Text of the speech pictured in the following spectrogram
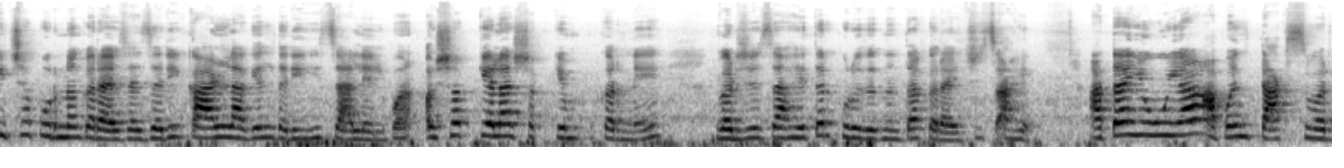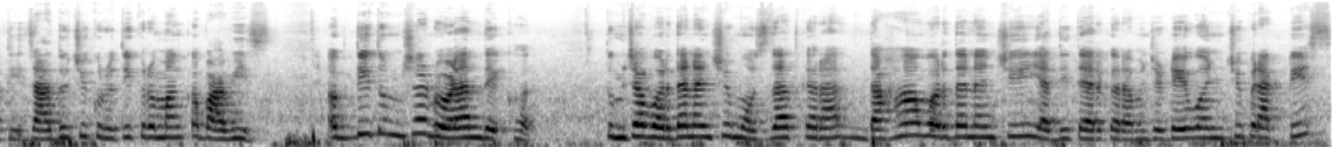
इच्छा पूर्ण करायचं आहे. जरी काळ लागेल तरीही चालेल. पण अशक्यला शक्य करणे गरजेचं आहे तर कृतज्ञता करायचीच आहे. आता येऊया आपण टॅक्सवरती जादूची कृती क्रमांक बावीस. अगदी तुमच्या डोळ्यांदेखत तुमच्या वरदानांची मोजदात करा. दहा वरदानांची यादी तयार करा. म्हणजे डे वनची प्रॅक्टिस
